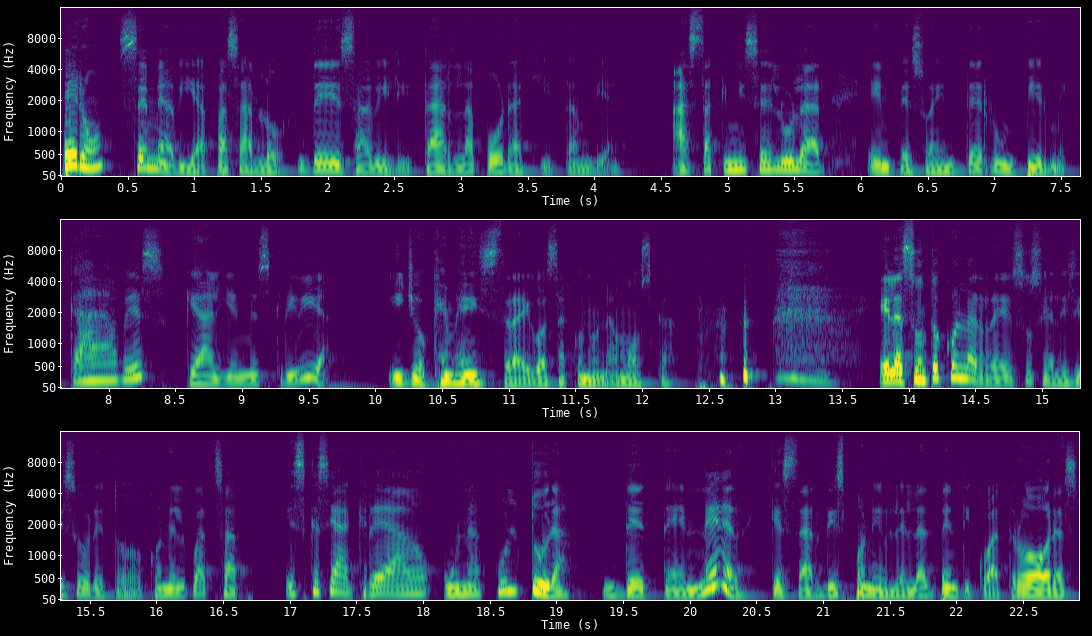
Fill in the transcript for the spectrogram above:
pero se me había pasado deshabilitarla por aquí también, hasta que mi celular empezó a interrumpirme cada vez que alguien me escribía, y yo que me distraigo hasta con una mosca. el asunto con las redes sociales y sobre todo con el WhatsApp es que se ha creado una cultura de tener que estar disponible las 24 horas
